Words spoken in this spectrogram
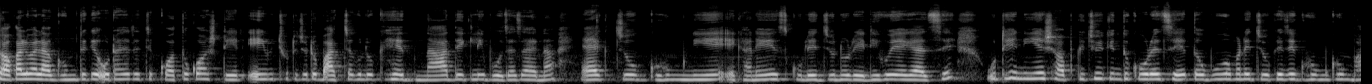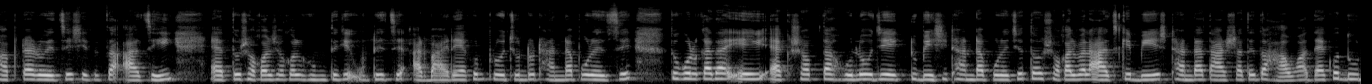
সকালবেলা ঘুম থেকে ওঠা যে কত কষ্টের, এই ছোট ছোট বাচ্চাগুলোকে না দেখলেই বোঝা যায় না। এক চোখ ঘুম নিয়ে এখানে স্কুলের জন্য রেডি হয়ে গেছে। উঠে নিয়ে সব কিছুই কিন্তু করেছে, তবুও মানে চোখে যে ঘুম ঘুম ভাবটা রয়েছে সেটা তো আছেই। এত সকাল সকাল ঘুম থেকে উঠেছে আর বাইরে এখন প্রচণ্ড ঠান্ডা পড়েছে। তো কলকাতায় এই এক সপ্তাহ হলো যে একটু বেশি ঠান্ডা পড়েছে। তো সকালবেলা আজকে বেশ ঠান্ডা, তার সাথে তো হাওয়া। দেখো দূর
